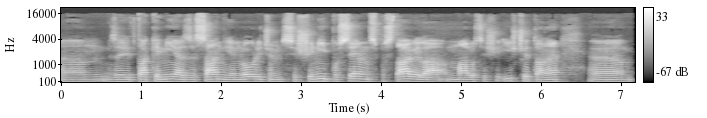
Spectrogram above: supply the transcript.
Um, zdaj, ta kemija z Sandijem Lovričem se še ni posebno spostavila, malo se še iščeta. Um,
